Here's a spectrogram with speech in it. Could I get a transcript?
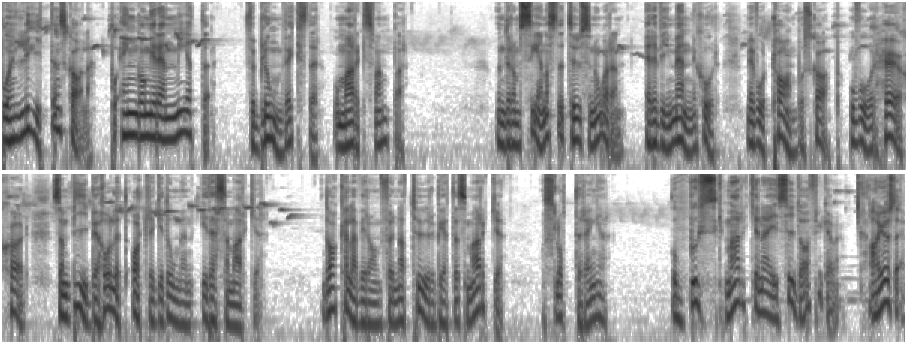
på en liten skala på en gånger en meter för blomväxter och marksvampar. Under de senaste tusen åren är det vi människor med vår tamboskap och vår höskörd som bibehållit artrikedomen i dessa marker. Idag kallar vi dem för naturbetesmarker och slåtterängar. Och buskmarkerna i Sydafrika, va? Ja, just det.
